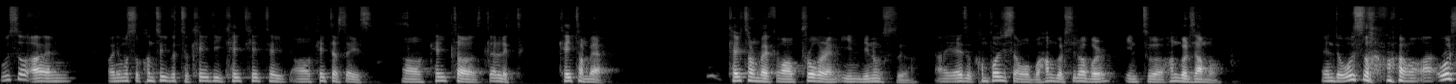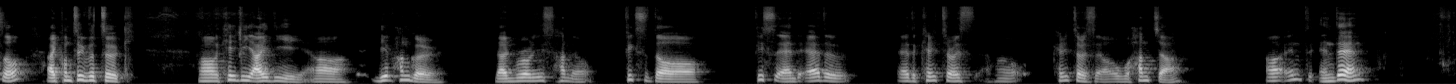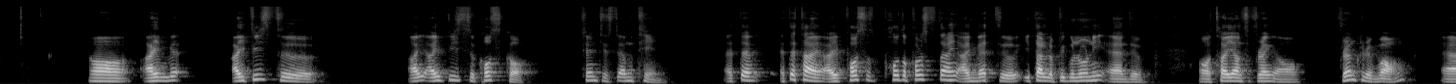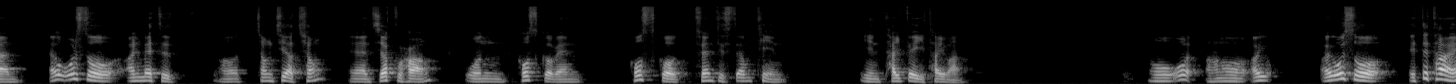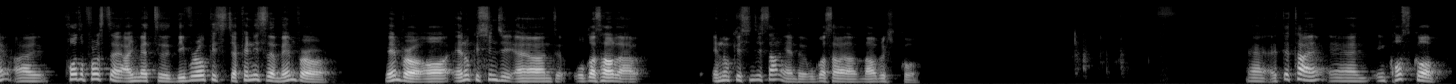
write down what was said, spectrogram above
Also I'm Also contribute to KD KT uh, Cater says uh, Cater select Cater map character map uh, program in Linux. I add composition of Hangul syllable into Hangul Jamo. And also, also I contribute to uh, KDID, uh, Deep Hangul libraries, uh, fix the fix and add add characters uh, characters of Hanja. Uh, and and then uh, I I visit I I visit COSCUP 2017 at the at that time, I post, for the first time I met uh, Italo Vignoli and uh, uh, Frank, uh, Franklin Weng, and also I met uh, Chang Chia Chung and Jeff Huang on COSCUP and COSCUP 2017 in Taipei, Taiwan. Uh, uh, I I also at that time, I for the first time I met LibreOffice Japanese member member uh, Enoki Shinji and Ogasawara, Enoki Shinji-san and Ogasawara Naruhiko. Uh, at the time, and in Costco,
